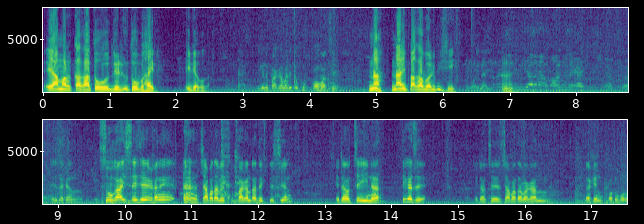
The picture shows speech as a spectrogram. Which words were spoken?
এই আমার কাকা তো যেটু তো ভাইর এইটা বাগান এখানে পাকা বাড়ি তো খুব কম আছে। না নাই পাকা বাড়ি বেশি। হ্যাঁ। আচ্ছা, এই দেখেন। সো গাইস এই যে এখানে চা পাতা বেক- বাগানটা দেখতেছেন এটা হচ্ছে ইনার ঠিক আছে? এটা হচ্ছে চা পাতা বাগান দেখেন কত বড়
